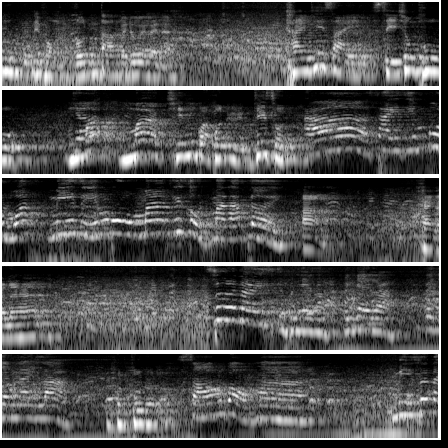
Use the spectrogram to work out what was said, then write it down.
อยู่ นี่ผมลุ้นตามไปด้วยเลยนะ ใครที่ใส่สีชมพู เยอะ มากมากชิ้นกว่าคนอื่นที่สุดอ่าใส่สีชมพูหรือว่ามีสีชมพูมากที่สุดมารับเลย อะ แข่งกันเลยฮะ เสื้อในสีเป็นไงล่ะ เป็นไงล่ะ เป็นยังไงล่ะมีคนพูดด้วยเหรอซอบอกมา มีเสื้อใน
